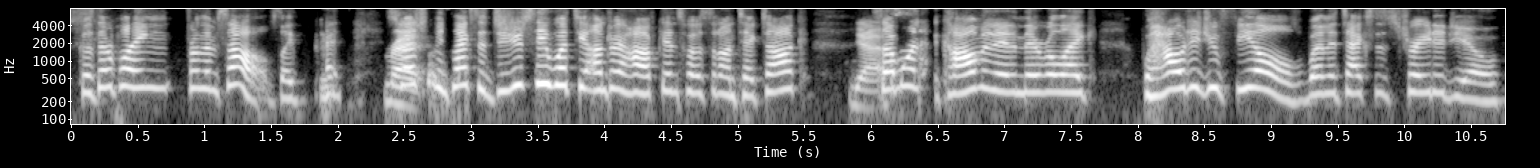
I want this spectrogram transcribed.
because they're playing for themselves. Like, eh, right. especially in Texas. Did you see what DeAndre Hopkins posted on TikTok? Yeah. Someone commented and they were like, How did you feel when the Texans traded you?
